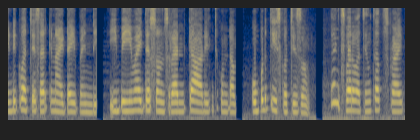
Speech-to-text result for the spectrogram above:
ఇంటికి వచ్చేసరికి నైట్ అయిపోయింది. ఈ బియ్యం అయితే సంవత్సరానికి ఆడించుకుంటాం. ఇప్పుడు తీసుకొచ్చేసాం. Thanks for watching subscribe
